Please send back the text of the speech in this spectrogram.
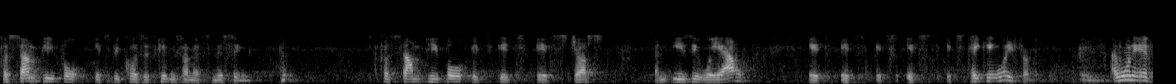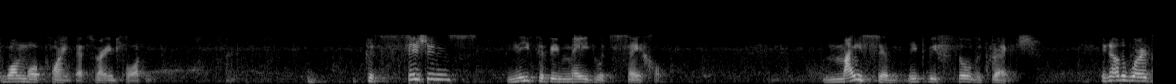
For some people, it's because it's giving something that's missing for some people, it's it's it's just an easy way out. It's it's it's it's it's taking away from it. I want to add one more point that's very important. Decisions need to be made with seichel. Meisim need to be filled with regesh. In other words,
